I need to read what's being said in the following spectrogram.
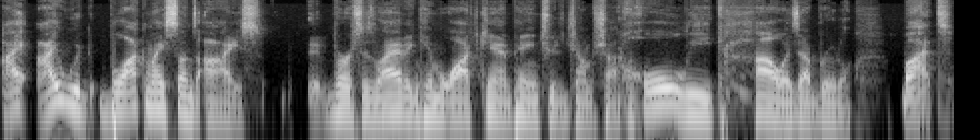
I, I would block my son's eyes versus having him watch Cam Payne shoot a jump shot. Holy cow, is that brutal? But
